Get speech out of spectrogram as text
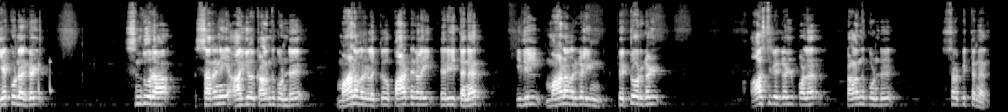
இயக்குநர்கள் சிந்தூரா சரணி ஆகியோர் கலந்து கொண்டு மாணவர்களுக்கு பாராட்டுகளை தெரிவித்தனர் இதில் மாணவர்களின் பெற்றோர்கள் ஆசிரியர்கள் பலர் கலந்து கொண்டு சிறப்பித்தனர்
